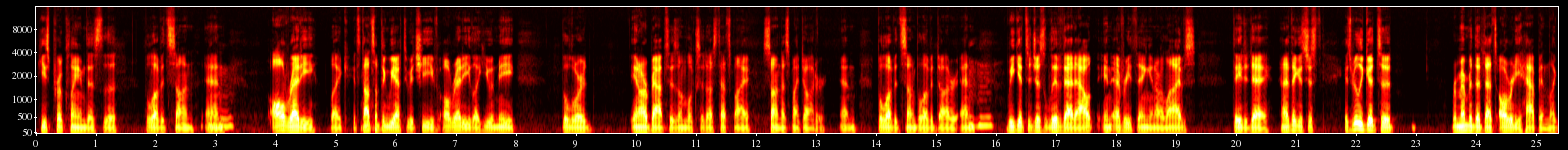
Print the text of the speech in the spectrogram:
he's proclaimed as the beloved Son. And Mhm. already, like, it's not something we have to achieve. Already, like you and me, the Lord in our baptism looks at us, that's my son, that's my daughter, and beloved son, beloved daughter. And Mhm. we get to just live that out in everything in our lives day to day. And I think it's just, it's really good to remember that that's already happened. Like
